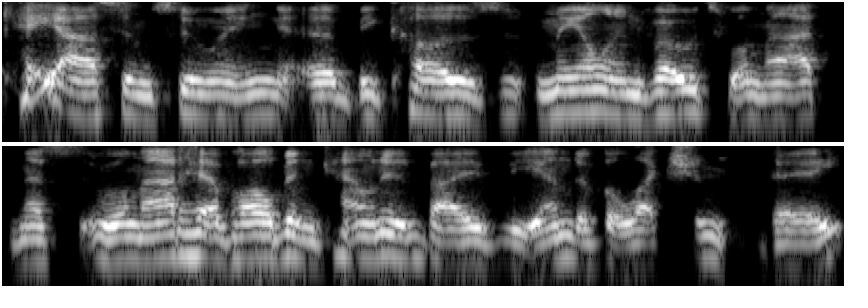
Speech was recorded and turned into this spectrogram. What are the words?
chaos ensuing because mail-in votes will not will not have all been counted by the end of election day.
